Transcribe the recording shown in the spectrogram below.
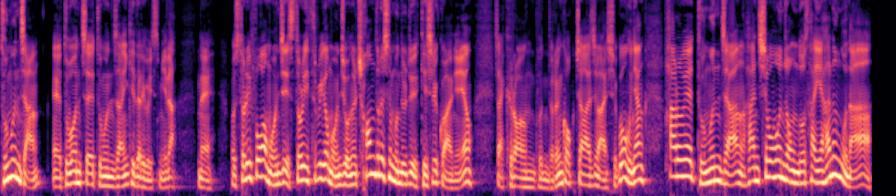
두 문장, 네, 두 번째 두 문장이 기다리고 있습니다. 네. 뭐 스토리 4가 뭔지, 스토리 3가 뭔지 오늘 처음 들으신 분들도 계실 거 아니에요? 자, 그런 분들은 걱정하지 마시고 그냥 하루에 두 문장 한 15분 정도 사이에 하는구나.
